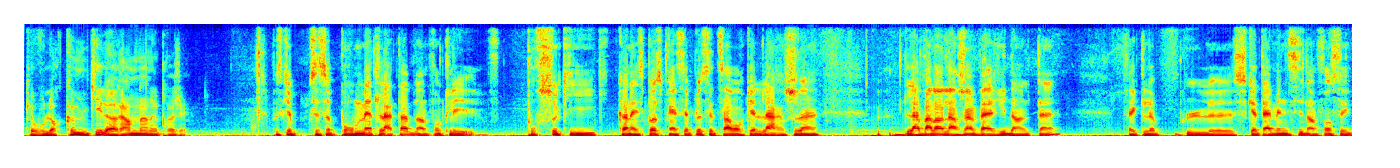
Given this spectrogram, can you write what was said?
que vous leur communiquez le rendement d'un projet. Parce que c'est ça, pour mettre la table, dans le fond, que les, pour ceux qui, qui connaissent pas ce principe-là, c'est de savoir que l'argent, la valeur de l'argent varie dans le temps. Fait que ce que tu amènes ici, dans le fond, c'est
